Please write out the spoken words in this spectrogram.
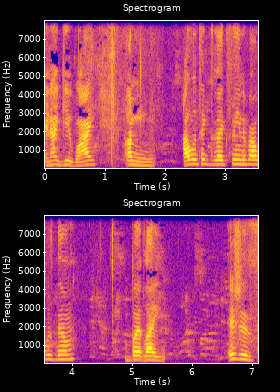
and I get why. I mean, I would take the vaccine if I was them. But, like, it's just,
